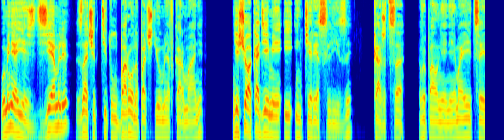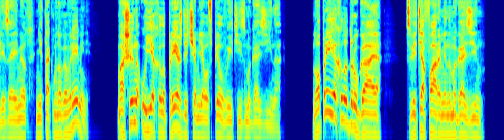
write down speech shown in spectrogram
У меня есть земли, значит, титул барона почти у меня в кармане. Еще Академия и интерес Лизы. Кажется, выполнение моей цели займет не так много времени. Машина уехала прежде, чем я успел выйти из магазина. Но приехала другая, светя фарами на магазин.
